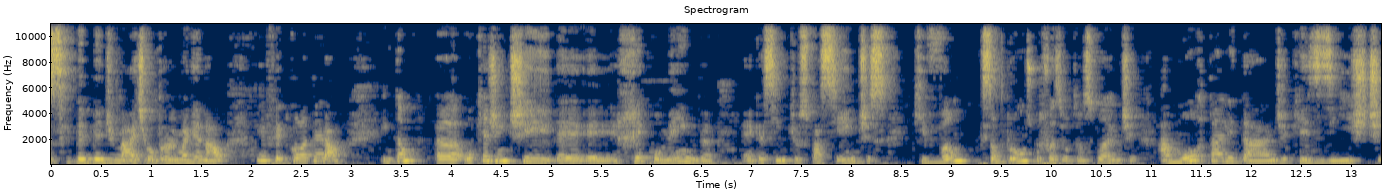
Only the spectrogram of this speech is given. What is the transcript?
se você beber demais, tiver um problema renal, tem efeito colateral. Então, ah, o que a gente é, é, recomenda é que, assim, que os pacientes que vão, que são prontos para fazer o transplante, a mortalidade que existe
